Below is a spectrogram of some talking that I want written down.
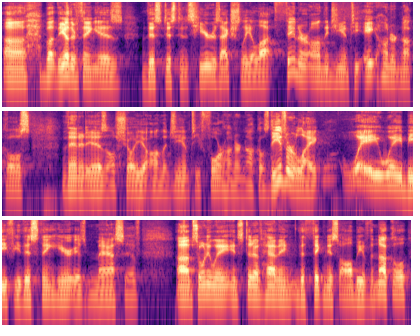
uh, but the other thing is this distance here is actually a lot thinner on the GMT 800 knuckles than it is, I'll show you on the GMT 400 knuckles. These are like way, way beefy. This thing here is massive. Um, so anyway, instead of having the thickness all be of the knuckle,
